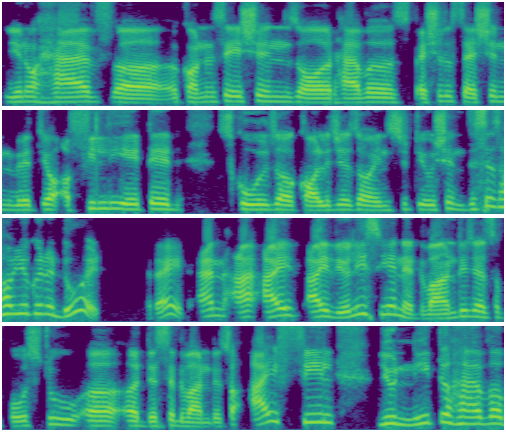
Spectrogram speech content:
you know have uh, conversations or have a special session with your affiliated schools or colleges or institutions this is how you're going to do it right? And I, I, I really see an advantage as opposed to a, a disadvantage. So i feel you need to have a,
